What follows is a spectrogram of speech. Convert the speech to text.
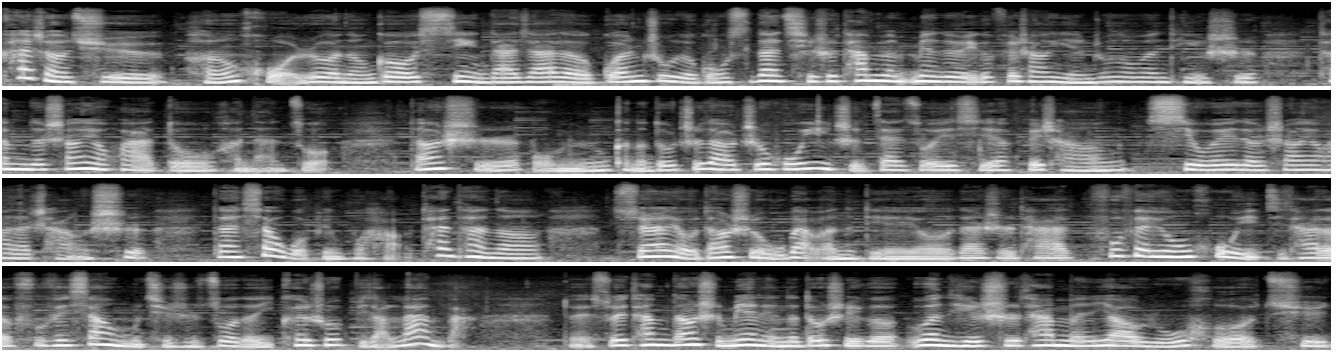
看上去很火热，能够吸引大家的关注的公司，但其实他们面对一个非常严重的问题是，他们的商业化都很难做。当时我们可能都知道，知乎一直在做一些非常细微的商业化的尝试，但效果并不好。探探呢，虽然有当时有五百万的 DAU，但是它付费用户以及它的付费项目其实做的可以说比较烂吧。对，所以他们当时面临的都是一个问题，是他们要如何去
